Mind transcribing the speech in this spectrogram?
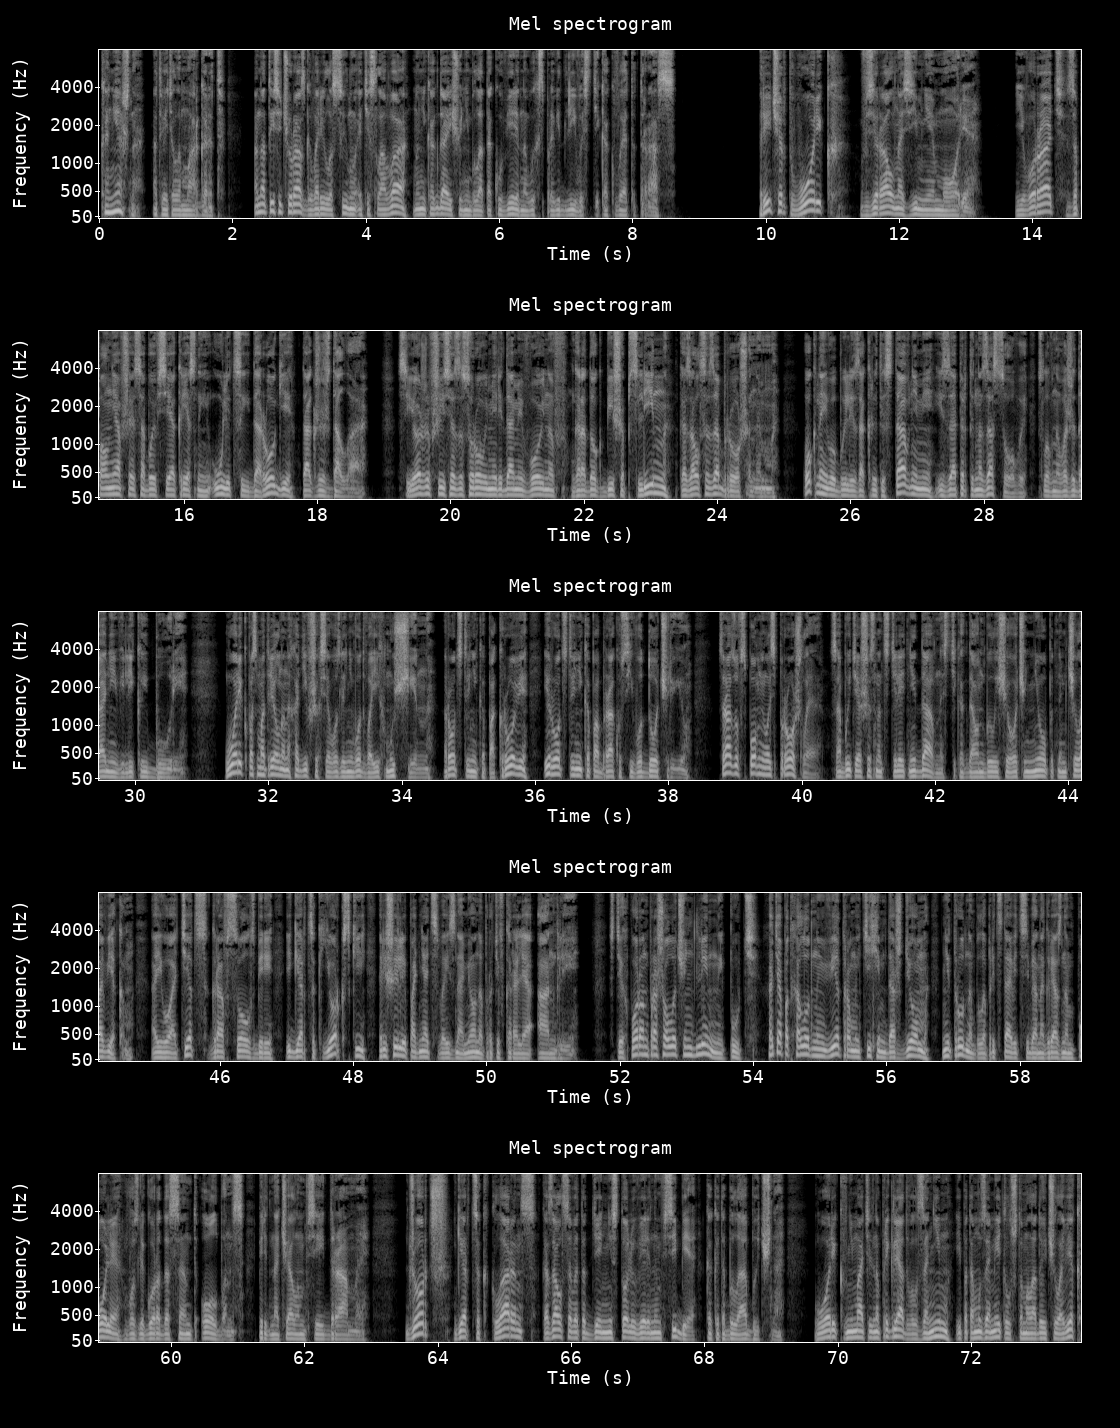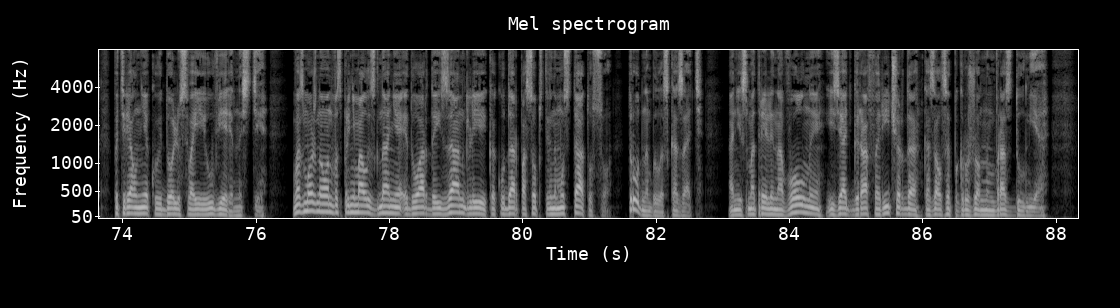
«Конечно», — ответила Маргарет. Она тысячу раз говорила сыну эти слова, но никогда еще не была так уверена в их справедливости, как в этот раз. Ричард Ворик взирал на зимнее море. Его рать, заполнявшая собой все окрестные улицы и дороги, также ждала. Съежившийся за суровыми рядами воинов, городок Бишопслин казался заброшенным. Окна его были закрыты ставнями и заперты на засовы, словно в ожидании великой бури. Уорик посмотрел на находившихся возле него двоих мужчин, родственника по крови и родственника по браку с его дочерью. Сразу вспомнилось прошлое, события шестнадцатилетней давности, когда он был еще очень неопытным человеком, а его отец, граф Солсбери и герцог Йоркский решили поднять свои знамена против короля Англии. С тех пор он прошел очень длинный путь, хотя под холодным ветром и тихим дождем нетрудно было представить себя на грязном поле возле города Сент-Олбанс перед началом всей драмы. Джордж, герцог Кларенс, казался в этот день не столь уверенным в себе, как это было обычно. Уорик внимательно приглядывал за ним и потому заметил, что молодой человек потерял некую долю своей уверенности — Возможно, он воспринимал изгнание Эдуарда из Англии как удар по собственному статусу. Трудно было сказать. Они смотрели на волны, и зять графа Ричарда казался погруженным в раздумья.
